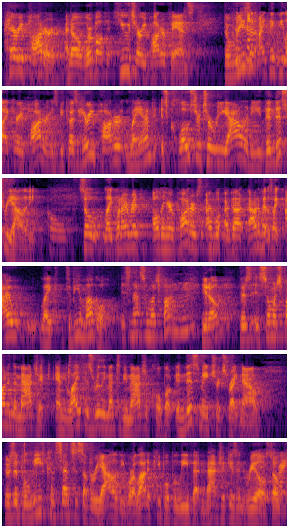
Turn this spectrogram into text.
Harry Potter. I know we're both huge Harry Potter fans. The reason I think we like Harry Potter is because Harry Potter land is closer to reality than this reality. Goals. So, like when I read all the Harry Potters, I, I got out of it. I was like, I like to be a Muggle. It's not so much fun, Mm-hmm. you know. There's it's so much fun in the magic, and life is really meant to be magical. But in this Matrix right now, there's a belief consensus of reality where a lot of people believe that magic isn't real. So Right.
